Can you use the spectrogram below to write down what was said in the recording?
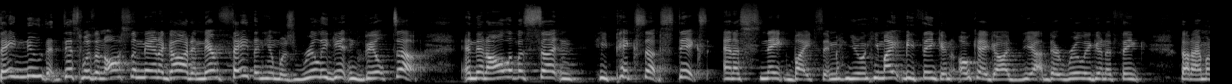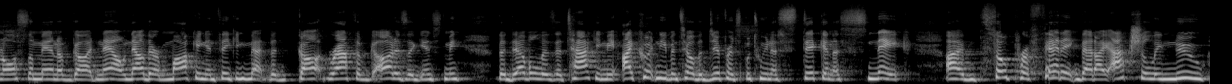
They knew that this was an awesome man of God and their faith in him was really getting built up. And then all of a sudden, he picks up sticks and a snake bites him. You know, he might be thinking, okay, God, yeah, they're really going to think that I'm an awesome man of God now. Now they're mocking and thinking that the God, wrath of God is against me. The devil is attacking me. I couldn't even tell the difference between a stick and a snake. I'm so prophetic that I actually knew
